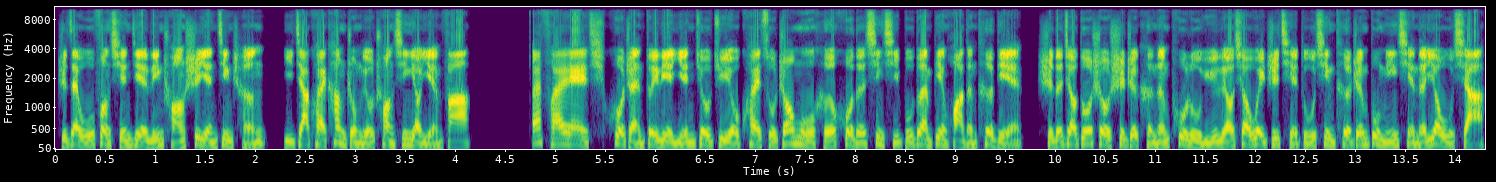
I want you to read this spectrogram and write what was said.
旨在无缝衔接临床试验进程，以加快抗肿瘤创新药研发。FIH 扩展队列研究具有快速招募和获得信息不断变化等特点，使得较多受试者可能暴露于疗效未知且毒性特征不明显的药物下，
